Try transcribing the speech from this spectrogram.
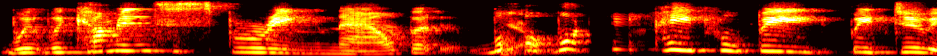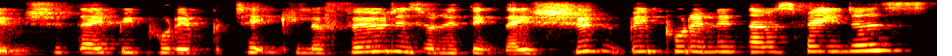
We, we're coming into spring now, but what, yeah. what should people be, be doing? Should they be putting particular food? Is there anything they shouldn't be putting in those feeders?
